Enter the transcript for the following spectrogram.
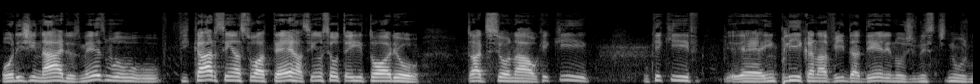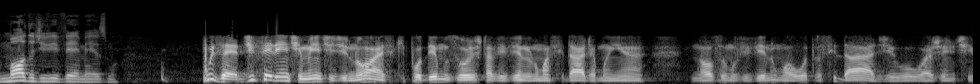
originários mesmo, ficar sem a sua terra, sem o seu território tradicional, o que que, o que, que é, implica na vida dele, no, no modo de viver mesmo? Pois é, diferentemente de nós, que podemos hoje estar vivendo numa cidade, amanhã nós vamos viver numa outra cidade, ou a gente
